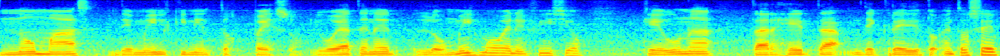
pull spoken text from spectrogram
no más de 1.500 pesos y voy a tener lo mismo beneficio que una tarjeta de crédito. Entonces,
